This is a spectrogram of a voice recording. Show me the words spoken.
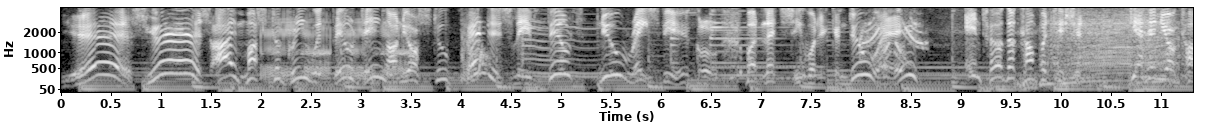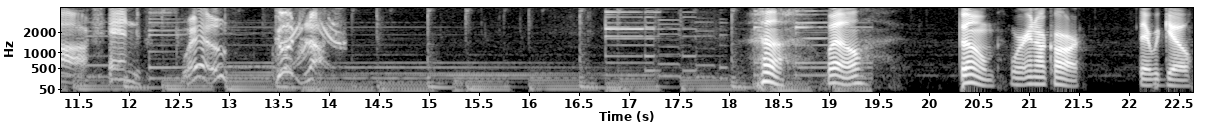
Yes, yes, I must agree with Bill Ding on your stupendously built new race vehicle. But let's see what it can do, eh? Enter the competition, get in your car, and, well, good luck. Huh. Well, boom. We're in our car. There we go.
